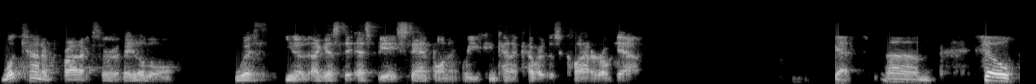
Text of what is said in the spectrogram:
what kind of products are available with, you know, I guess the SBA stamp on it where you can kind of cover this collateral gap? Yes. Um, so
